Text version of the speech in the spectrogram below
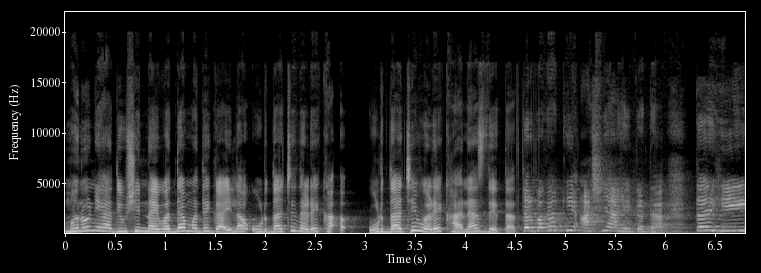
म्हणून ह्या दिवशी नैवेद्यामध्ये गायीला उडदाचे दडे खा उडदाचे वडे खाण्यास देतात. तर बघा की अशी आहे कथा. तर ही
